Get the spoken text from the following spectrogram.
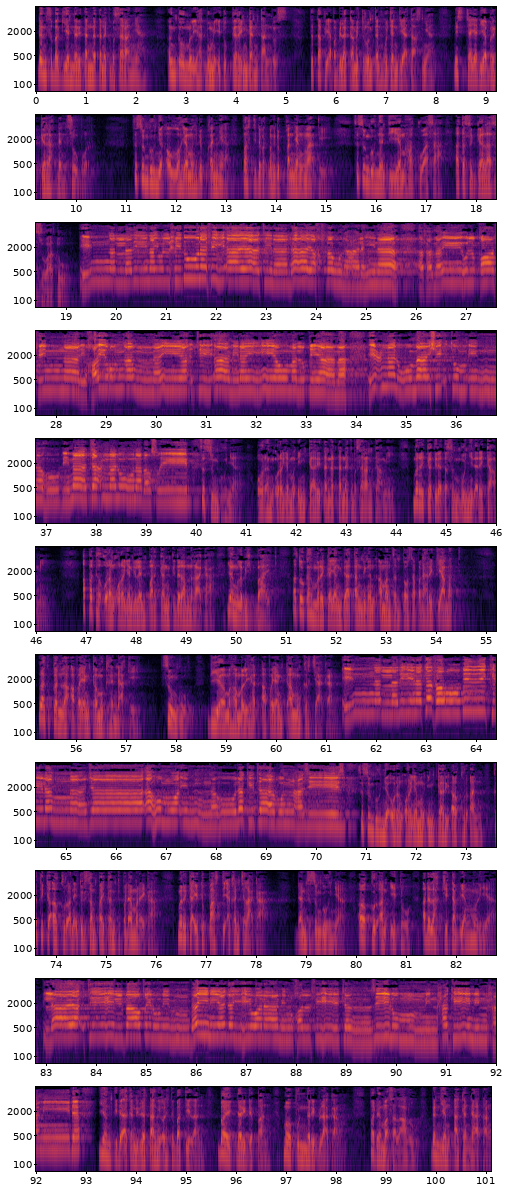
Dan sebagian dari tanda-tanda kebesarannya, engkau melihat bumi itu kering dan tandus. Tetapi apabila kami turunkan hujan di atasnya, niscaya dia bergerak dan subur. Sesungguhnya Allah yang menghidupkannya pasti dapat menghidupkan yang mati Sesungguhnya dia maha kuasa atas segala sesuatu. إن الذين يلحدون في آياتنا لا يخفون علينا. أفمن يلقى في النار خير أم من يأتي آمنا يوم القيامة؟ اعملوا ما شئتم إنه بما تعملون بصير. Sesungguhnya orang-orang yang mengingkari tanda-tanda kebesaran kami, mereka tidak tersembunyi dari kami. Apakah orang-orang yang dilemparkan ke dalam neraka yang lebih baik, ataukah mereka yang datang dengan aman sentosa pada hari kiamat? Lakukanlah apa yang kamu kehendaki. Sungguh, dia maha melihat apa yang kamu kerjakan. Sesungguhnya orang-orang yang mengingkari Al-Qur'an ketika Al-Qur'an itu disampaikan kepada mereka, mereka itu pasti akan celaka. Dan sesungguhnya Al-Quran itu adalah kitab yang mulia. لا يأتيه الباطل من بين يديه ولا من خلفه تنزيل من حكيم حميد Yang tidak akan didatangi oleh kebatilan, baik dari depan maupun dari belakang, pada masa lalu dan yang akan datang.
